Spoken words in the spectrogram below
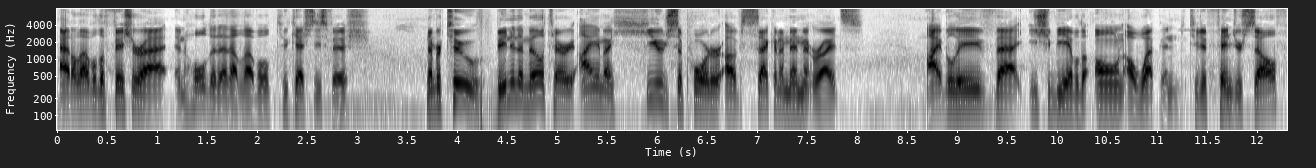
at a level the fish are at, and hold it at that level to catch these fish. Number two, being in the military, I am a huge supporter of Second Amendment rights. I believe that you should be able to own a weapon to defend yourself,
